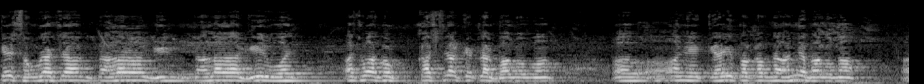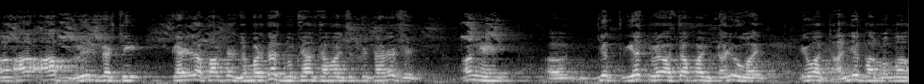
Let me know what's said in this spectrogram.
કે સૌરાષ્ટ્રના તાલાળા ગીર તાલાળા ગીર હોય, અથવા તો કચ્છના કેટલાક ભાગોમાં અને કેરી પકવના અન્ય ભાગોમાં આ વીજ દ્રષ્ટિ કેરીના પાકને જબરદસ્ત નુકસાન થવાની શક્યતા રહે છે. અને જે પિયત વ્યવસ્થાપન કર્યું હોય, એવા ધાન્ય પાકોમાં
